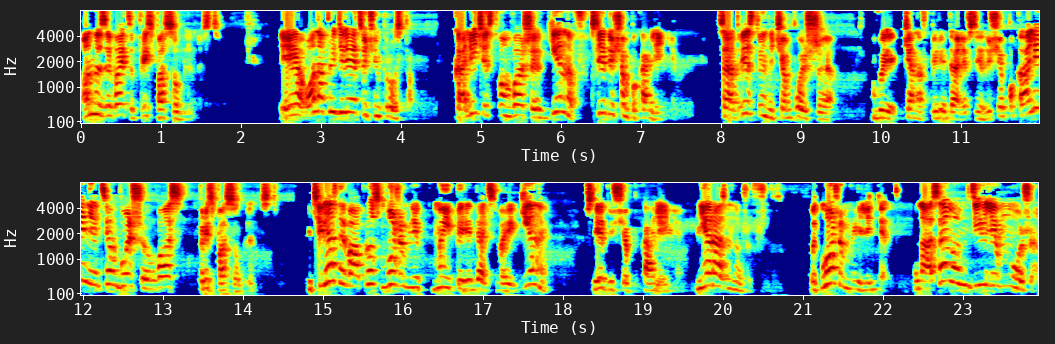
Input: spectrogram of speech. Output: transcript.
Он называется приспособленность. И он определяется очень просто. Количеством ваших генов в следующем поколении. Соответственно, чем больше вы генов передали в следующее поколение, тем больше у вас приспособленность. Интересный вопрос, можем ли мы передать свои гены в следующее поколение, не размножившись. Вот можем мы или нет? На самом деле можем,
